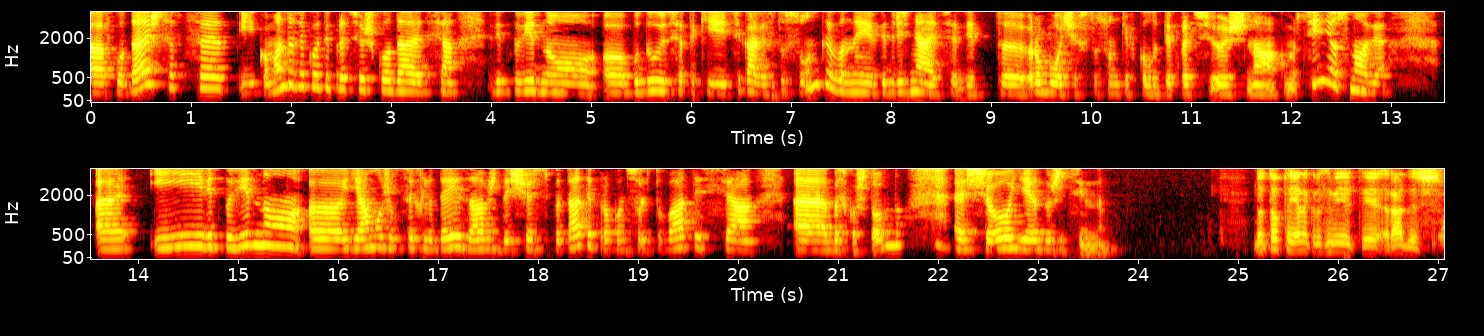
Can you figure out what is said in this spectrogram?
е, Вкладаєшся в це, і команда, з якою ти працюєш, вкладається. Відповідно, е, будуються такі цікаві стосунки. Вони відрізняються від е, робочих стосунків, коли ти працюєш на комерційній основі. Е, І відповідно е, я можу в цих людей завжди щось спитати, проконсультуватися е, безкоштовно, що є дуже цінним. Ну, тобто, я так розумію, ти радиш,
